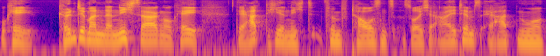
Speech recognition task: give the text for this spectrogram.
Okay, könnte man dann nicht sagen, okay, der hat hier nicht 5000 solche Items, er hat nur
